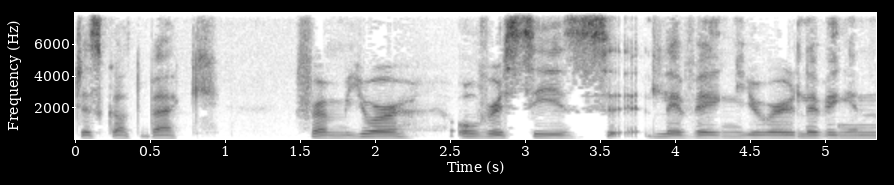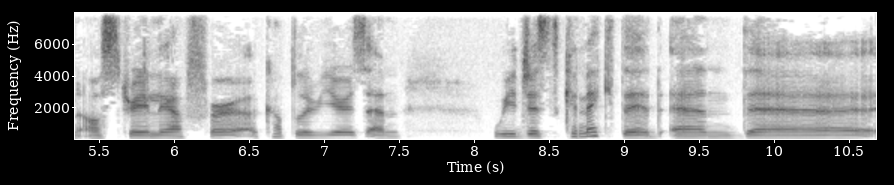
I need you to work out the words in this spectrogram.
Just got back from your overseas living. You were living in Australia for a couple of years, and we just connected. And uh,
